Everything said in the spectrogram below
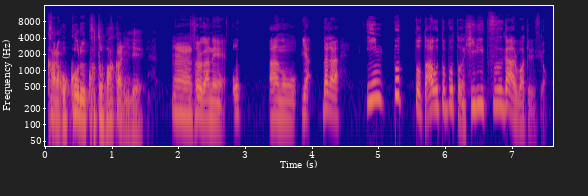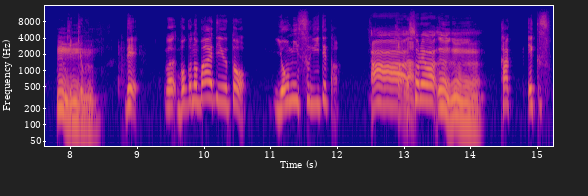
から起こることばかりで。うん、それがね、お、あの、いや、だから、インプットとアウトプットの比率があるわけですよ。うんうんうん結局で、わ僕の場合で言うと、読みすぎてた。ああ、それは、うんうんうん。か、エクス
